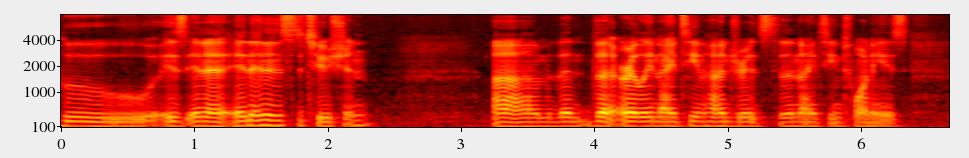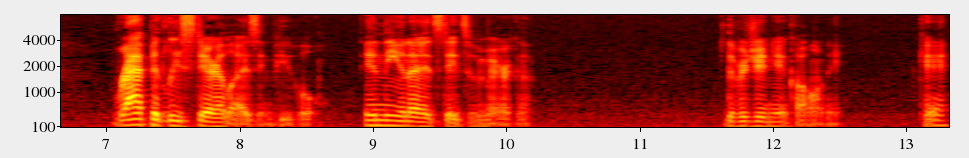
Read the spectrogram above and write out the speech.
who is in a in an institution, um, the the early 1900s to the 1920s, rapidly sterilizing people in the United States of America, the Virginia colony. Okay,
